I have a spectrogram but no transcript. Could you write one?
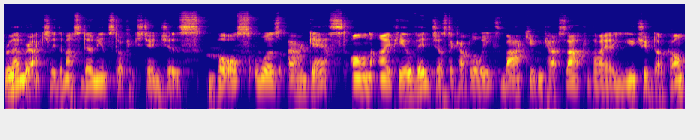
Remember, actually, the Macedonian Stock Exchange's boss was our guest on IPO Vid just a couple of weeks back. You can catch that via youtube.com.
